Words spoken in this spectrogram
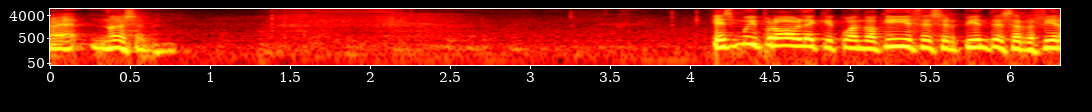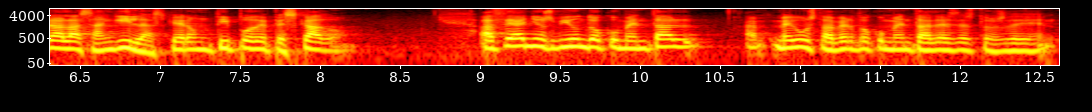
Eh, no es habitual. Es muy probable que cuando aquí dice serpiente se refiera a las anguilas, que era un tipo de pescado. Hace años vi un documental me gusta ver documentales de estos de...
